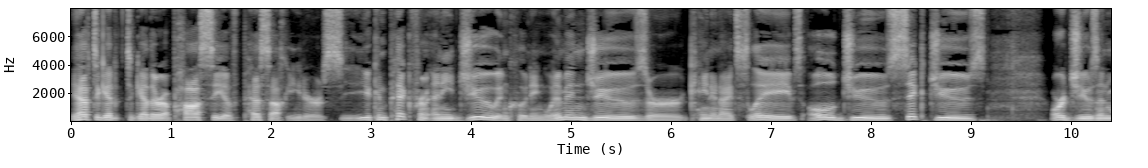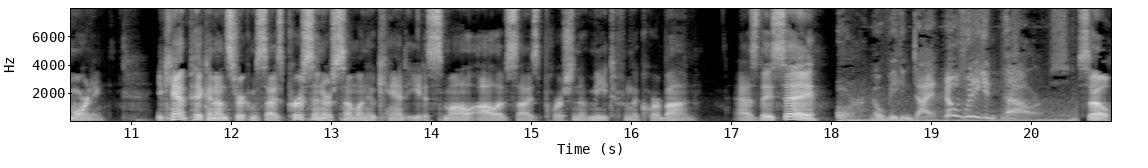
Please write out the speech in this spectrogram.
you have to get together a posse of Pesach eaters. You can pick from any Jew, including women Jews or Canaanite slaves, old Jews, sick Jews, or Jews in mourning. You can't pick an uncircumcised person or someone who can't eat a small olive sized portion of meat from the Korban. As they say, No vegan diet, no vegan powers! so,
